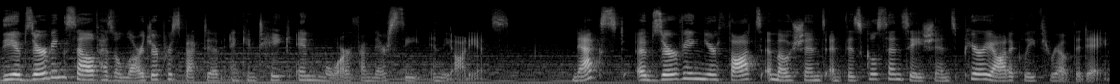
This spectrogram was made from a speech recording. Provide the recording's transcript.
The observing self has a larger perspective and can take in more from their seat in the audience. Next, observing your thoughts, emotions, and physical sensations periodically throughout the day.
